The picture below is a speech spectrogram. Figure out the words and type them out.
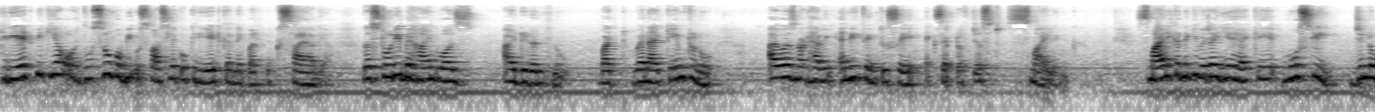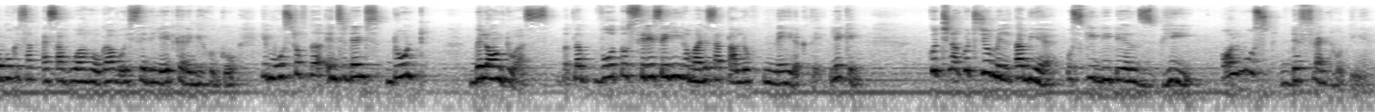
क्रिएट भी किया और दूसरों को भी उस फासले को क्रिएट करने पर उकसाया गया। The story behind was I didn't know but when I came to know I was not having anything to say except of just smiling smile करने की वजह यह है कि मोस्टली जिन लोगों के साथ ऐसा हुआ होगा, वो इससे रिलेट करेंगे खुद को कि most of the incidents don't belong to us मतलब वो तो सिरे से ही हमारे साथ ताल्लुक नहीं रखते। लेकिन कुछ ना कुछ जो मिलता भी है, उसकी डिटेल्स भी ऑलमोस्ट डिफरेंट होती हैं।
